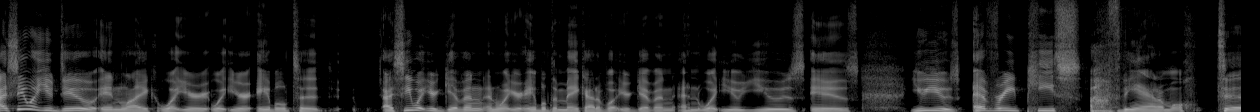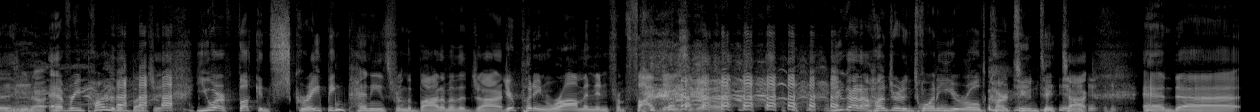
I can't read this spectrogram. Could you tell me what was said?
i see what you do in like what you're what you're able to i see what you're given and what you're able to make out of what you're given and what you use is you use every piece of the animal to you know every part of the budget you are fucking scraping pennies from the bottom of the jar You're putting ramen in from five days ago. you got a 120 year old cartoon TikTok. And uh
